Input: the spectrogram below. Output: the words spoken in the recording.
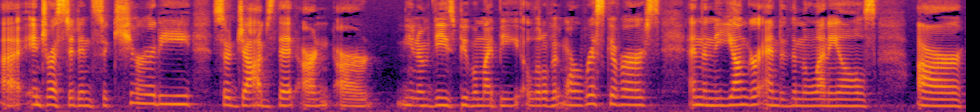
uh, interested in security, so jobs that are are you know these people might be a little bit more risk averse, and then the younger end of the millennials are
